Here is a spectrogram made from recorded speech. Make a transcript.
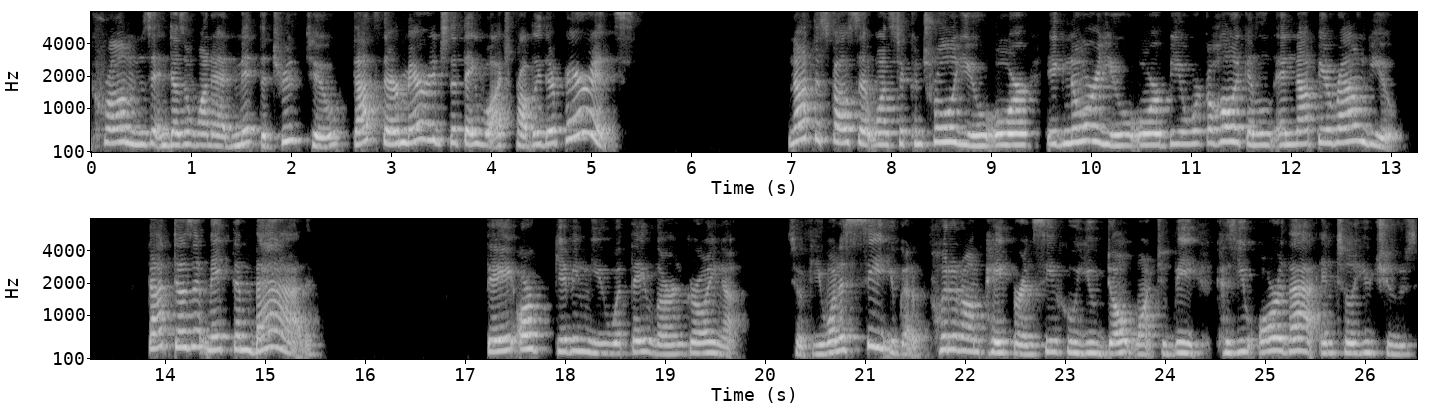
crumbs and doesn't want to admit the truth to, that's their marriage that they watch, probably their parents. Not the spouse that wants to control you or ignore you or be a workaholic and, and not be around you. That doesn't make them bad. They are giving you what they learned growing up. So if you want to see, you've got to put it on paper and see who you don't want to be because you are that until you choose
